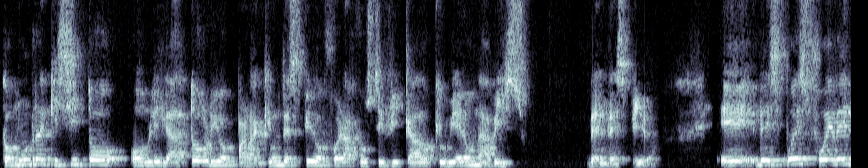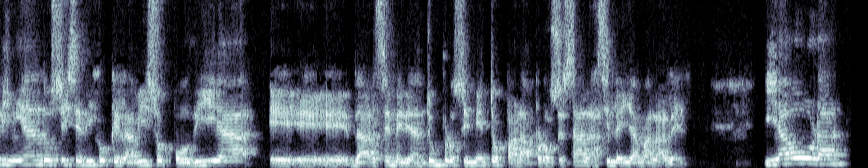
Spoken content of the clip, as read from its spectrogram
como un requisito obligatorio para que un despido fuera justificado que hubiera un aviso del despido. Eh, después fue delineándose y se dijo que el aviso podía eh, eh, darse mediante un procedimiento para procesar, así le llama la ley. Y ahora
